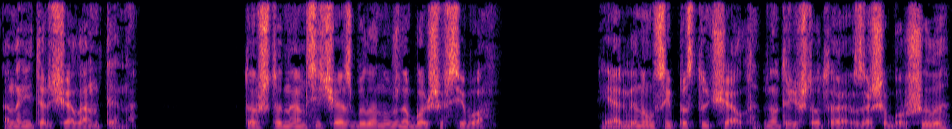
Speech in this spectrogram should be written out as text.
а на ней торчала антенна. То, что нам сейчас было нужно больше всего. Я оглянулся и постучал. Внутри что-то зашебуршило,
